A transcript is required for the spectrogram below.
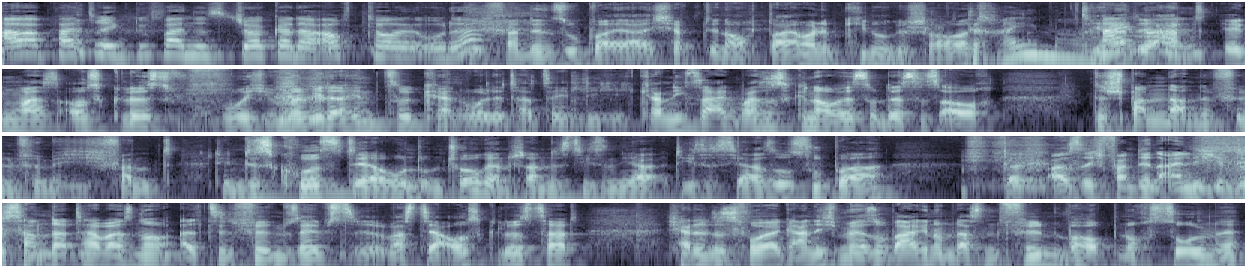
Aber Patrick, du fandest Joker da auch toll, oder? Ich fand den super, ja. Ich habe den auch dreimal im Kino geschaut. Dreimal? Ja, der hat irgendwas ausgelöst, wo ich immer wieder hin zurückkehren wollte, tatsächlich. Ich kann nicht sagen, was es genau ist, und das ist auch das Spannende an dem Film für mich. Ich fand den Diskurs, der rund um Joker entstanden ist diesen Jahr, dieses Jahr, so super also ich fand den eigentlich interessanter teilweise noch als den Film selbst, was der ausgelöst hat. Ich hatte das vorher gar nicht mehr so wahrgenommen, dass ein Film überhaupt noch so eine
